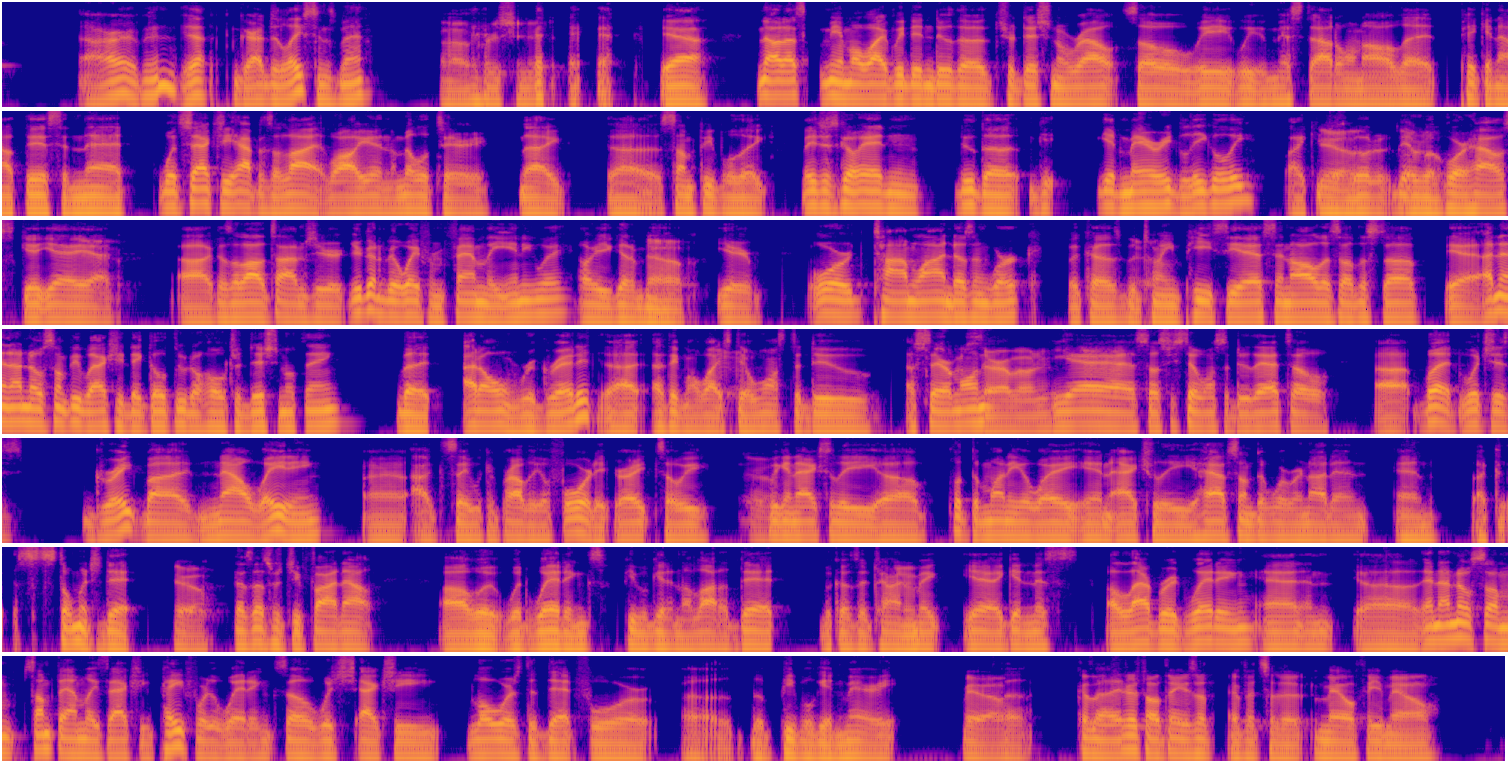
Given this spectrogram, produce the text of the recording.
All right, man. Yeah. Congratulations, man. I appreciate it. yeah. No, that's me and my wife. We didn't do the traditional route, so we we missed out on all that picking out this and that, which actually happens a lot while you're in the military. Like uh, some people, like they just go ahead and do the get, get married legally, like you just go to, go to the courthouse. Get yeah, yeah. Because a lot of times you're you're gonna be away from family anyway, or you're gonna be No. your or timeline doesn't work because Yeah. between PCS and all this other stuff. Yeah. And then I know some people actually they go through the whole traditional thing, but I don't regret it. I, I think my wife still wants to do a ceremony. Ceremony. Yeah, so she still wants to do that. So uh but which is great by now waiting. Uh, I'd say we can probably afford it, right? So we Yeah. we can actually uh put the money away and actually have something where we're not in and like so much debt yeah. because that's what you find out uh, with, with weddings. People get in a lot of debt because they're trying to Mhm. make yeah getting this elaborate wedding and and, uh, and I know some some families actually pay for the wedding, so which actually lowers the debt for uh, the people getting married. Yeah. Uh, Because the here's the thing is that if it's a male female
